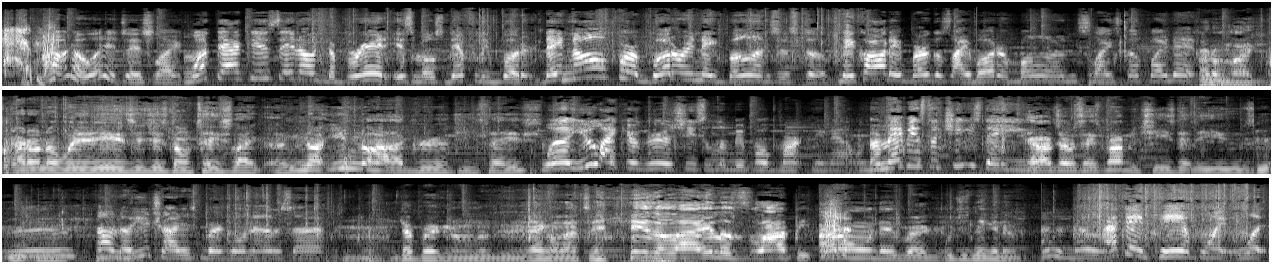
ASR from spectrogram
I don't know what it tastes like. One thing I can say though, the bread is most definitely buttered. They known for buttering their buns and stuff. They call their burgers like butter buns, like stuff like that. I don't like it. I don't know what it is. It just don't taste like uh, you know. You know how grilled cheese tastes. Well, you like your grilled cheese a little bit more burnt than that one. Or maybe it's the cheese they use. I was trying to say it's probably cheese that they use. Mm-mm-mm. Mm, I don't know. You try this burger on the other side. That burger don't look good. I ain't gonna lie to you. It's a lie. It looks sloppy. I don't want that burger. What you thinking of? I don't know. I can't pinpoint what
